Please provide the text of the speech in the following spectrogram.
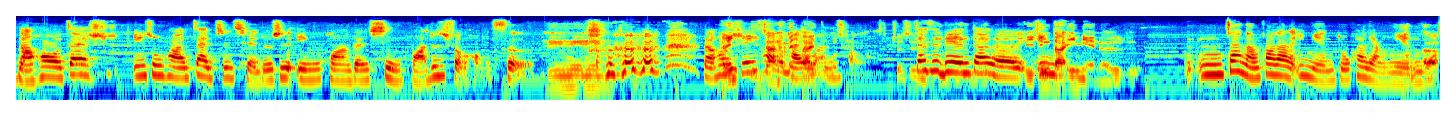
然后在罂粟花在之前，就是樱花跟杏花，就是粉红色。嗯。然后薰衣草开完。欸、你在那边待多长？就是在这边待了，已经待一年了，是不是？嗯，在南法待了一年多，快两年了。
